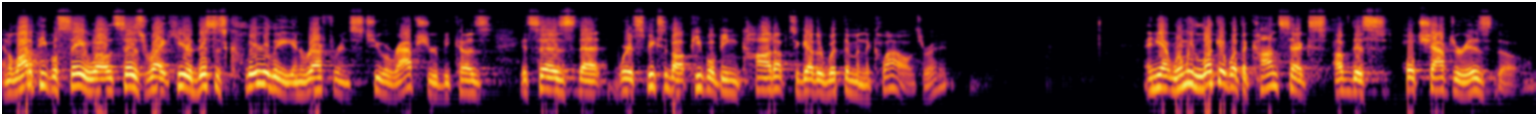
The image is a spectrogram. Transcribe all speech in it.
And a lot of people say, well, it says right here, this is clearly in reference to a rapture because it says that where it speaks about people being caught up together with them in the clouds, right? And yet, when we look at what the context of this whole chapter is, though,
